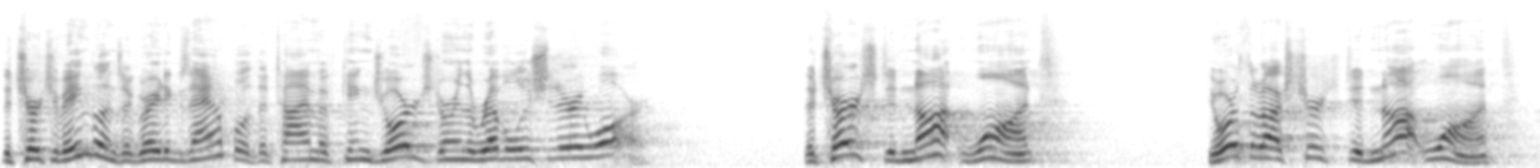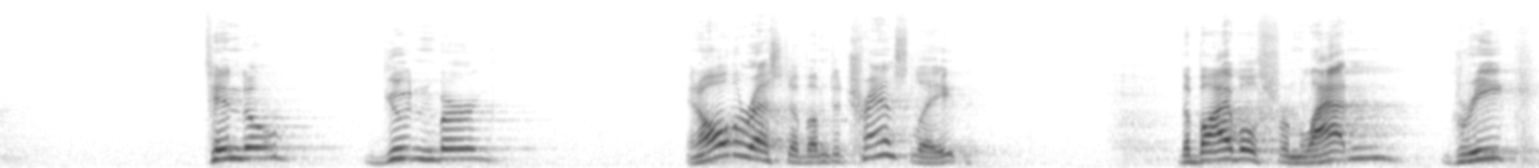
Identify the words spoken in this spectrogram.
the Church of England's a great example at the time of King George during the Revolutionary War. The church did not want, the Orthodox Church did not want Tyndale, Gutenberg, and all the rest of them to translate the Bibles from Latin, Greek,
